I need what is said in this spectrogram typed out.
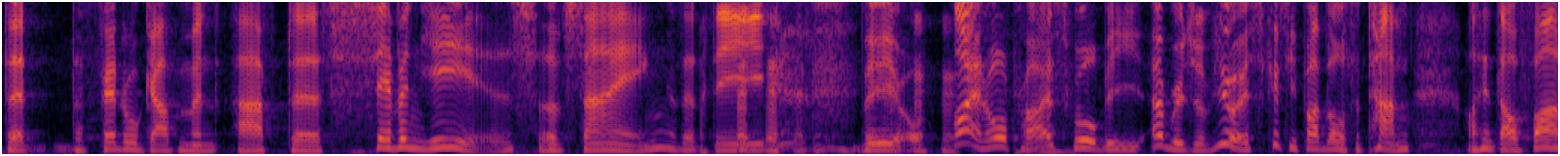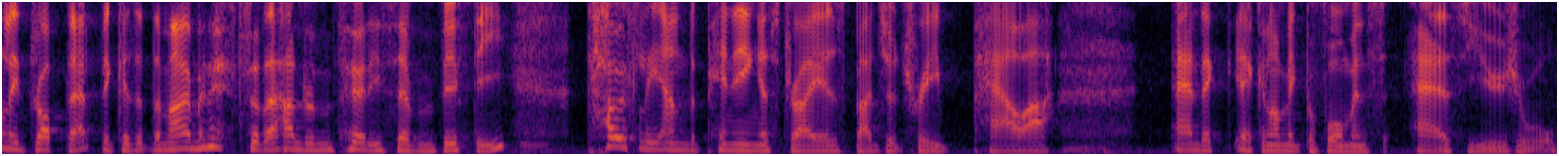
that the federal government, after seven years of saying that the the iron ore price will be average of US fifty five dollars a ton, I think they'll finally drop that because at the moment it's at one hundred and thirty seven fifty, totally underpinning Australia's budgetary power and e- economic performance as usual.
